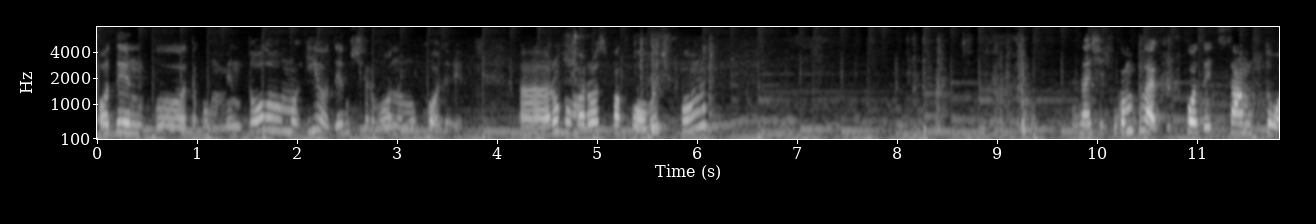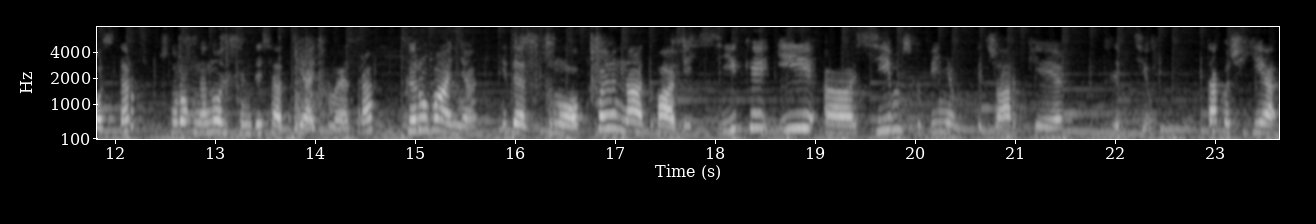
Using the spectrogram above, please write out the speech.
один в такому мінтоловому і один в червоному кольорі. Е, Робимо розпаковочку. Значить, в комплект входить сам тостер, шнурок на 0,75 метра. Керування йде з кнопкою на два відсіки і е, 7 ступінів піджарки хлібців. Також є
